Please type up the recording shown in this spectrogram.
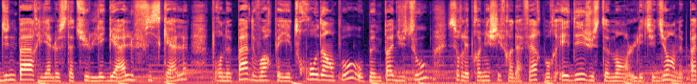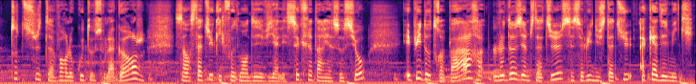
D'une part, il y a le statut légal, fiscal, pour ne pas devoir payer trop d'impôts, ou même pas du tout, sur les premiers chiffres d'affaires pour aider justement l'étudiant à ne pas tout de suite avoir le couteau sous la gorge. C'est un statut qu'il faut demander via les secrétariats sociaux. Et puis d'autre part, le deuxième statut, c'est celui du statut académique.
